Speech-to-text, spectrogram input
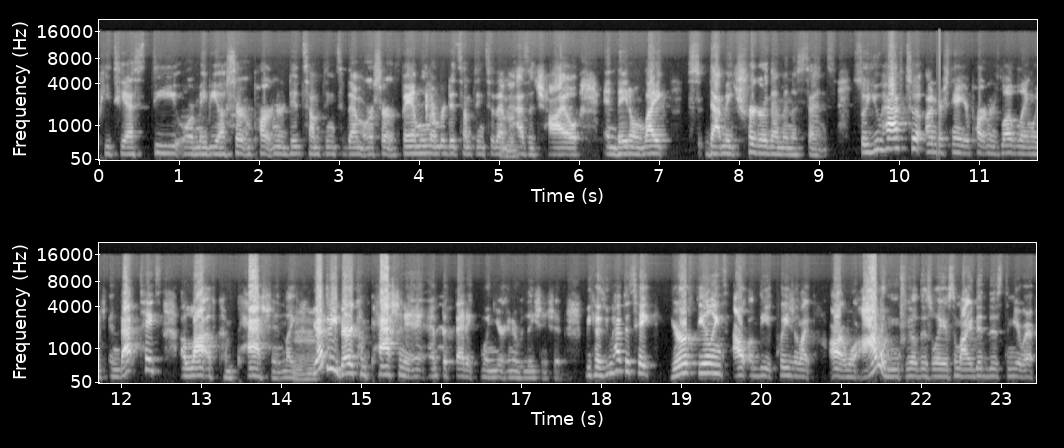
PTSD or maybe a certain partner did something to them or a certain family member did something to them Mhm. as a child and they don't like that may trigger them in a sense. So you have to understand your partner's love language and that takes a lot of compassion. Like Mhm. you have to be very compassionate and empathetic when you're in a relationship because you have to take your feelings out of the equation like all right, well I wouldn't feel this way if somebody did this to me or whatever,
